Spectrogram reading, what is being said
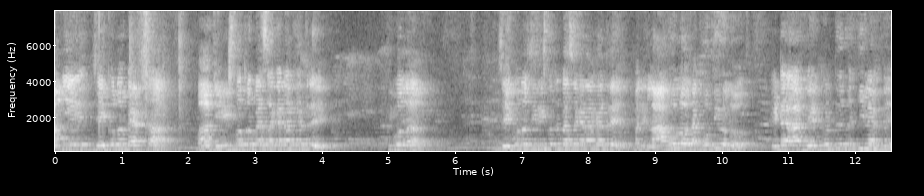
আমি যে কোনো ব্যবসা বা জিনিসপত্র বেচা কেনার ক্ষেত্রে, কি বললাম? যে কোনো জিনিসপত্র বেচা কেনার ক্ষেত্রে মানে লাভ হলো না ক্ষতি হলো, এটা বের করতে কি লাগবে?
